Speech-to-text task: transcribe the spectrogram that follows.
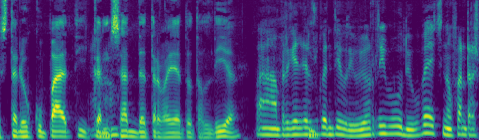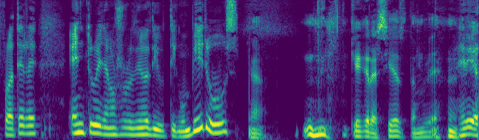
estaré ocupat i cansat de treballar tot el dia. Ah, perquè ell és el que diu, diu, jo arribo, diu, veig, no fan res per la tele, entro i llavors l'ordinador diu, tinc un virus. Ja. que graciós, també. Diu,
